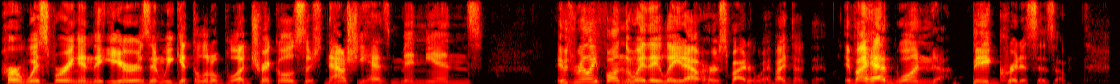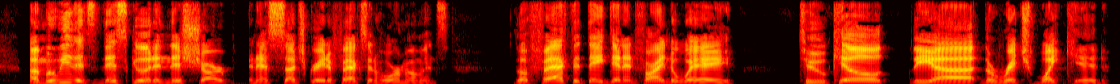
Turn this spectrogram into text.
her whispering in the ears, and we get the little blood trickles. So now she has minions. It was really fun the way they laid out her spider web. I dug that. If I had one Yeah. big criticism, a movie that's this good and this sharp and has such great effects and horror moments, the fact that they didn't find a way to kill the uh, the rich white kid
